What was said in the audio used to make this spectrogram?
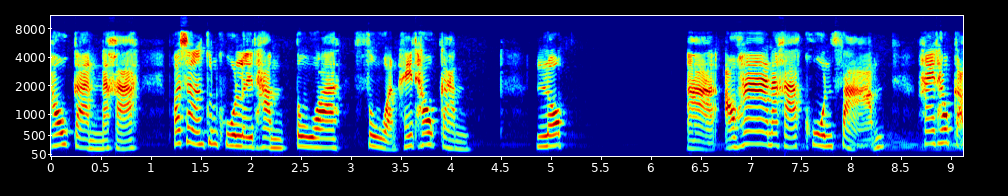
เท่ากันนะคะ เพราะฉะนั้นคุณครูเลยทำตัวส่วนให้เท่ากัน ลบอ่าเอา5นะคะ คูณ 3 ให้เท่ากั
